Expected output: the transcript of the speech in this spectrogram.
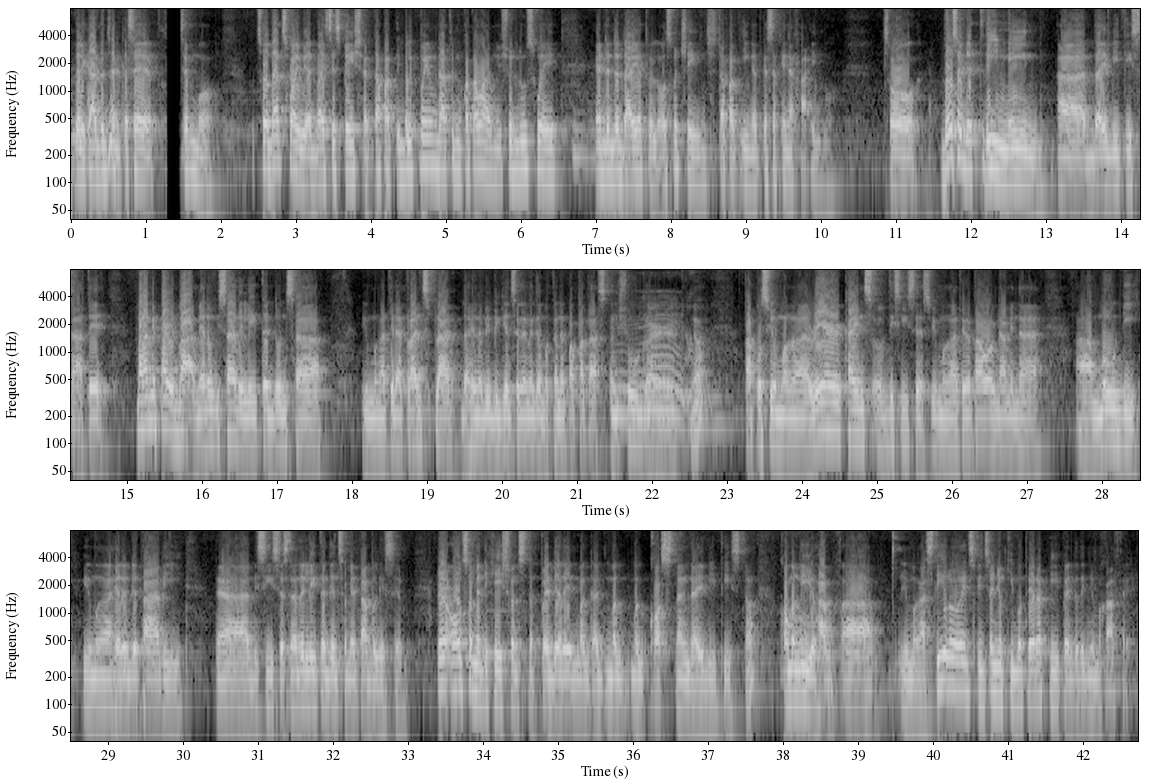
delikado dyan kasi kasi mo. So, that's why we advise this patient, dapat ibalik mo yung dati mong katawan. You should lose weight. And then the diet will also change. Dapat ingat ka sa kinakain mo. So, those are the three main uh, diabetes sa atin. Marami pa iba. Merong isa related dun sa yung mga tinatransplant dahil nabibigyan sila ng gamot na nagpapatas ng sugar. No? Tapos yung mga rare kinds of diseases, yung mga tinatawag namin na uh, MODY, yung mga hereditary na diseases na related din sa metabolism. There are also medications na pwede rin mag, mag, mag-cause ng diabetes. No? Commonly, you have uh, yung mga steroids, minsan yung chemotherapy, pwede rin yung maka-affect.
